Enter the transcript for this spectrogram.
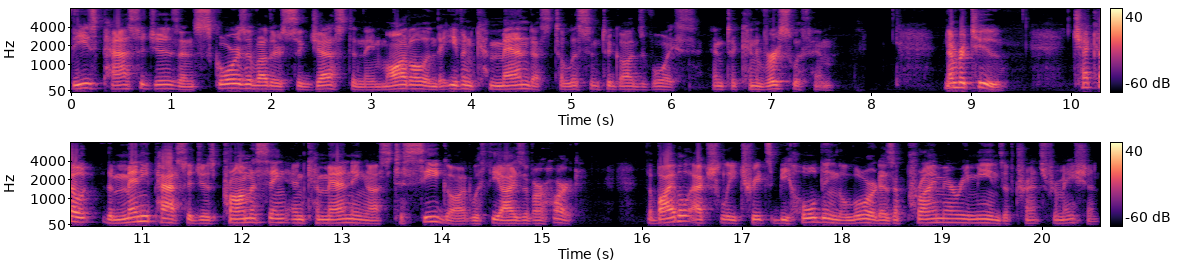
These passages and scores of others suggest and they model and they even command us to listen to God's voice and to converse with Him. Number two, check out the many passages promising and commanding us to see God with the eyes of our heart. The Bible actually treats beholding the Lord as a primary means of transformation.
